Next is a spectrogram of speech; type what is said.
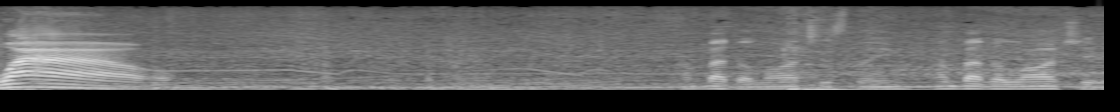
wow. I'm about to launch this thing. I'm about to launch it.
